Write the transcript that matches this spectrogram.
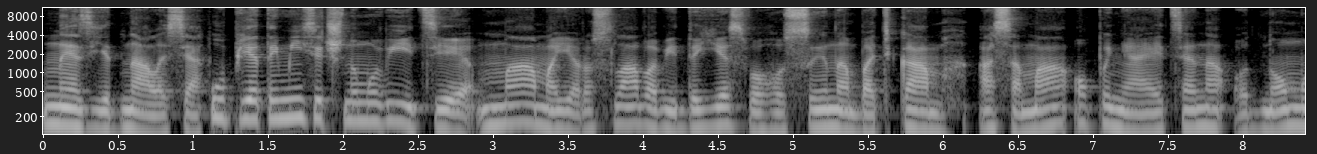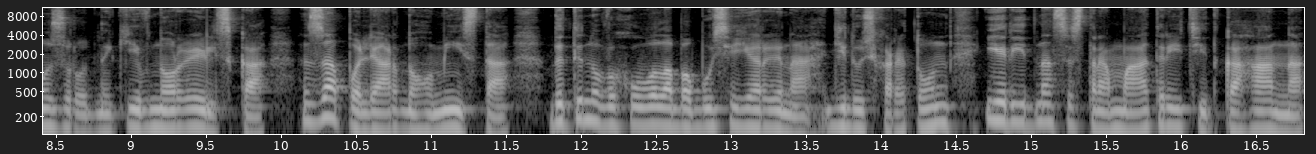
не з'єдналися. У п'ятимісячному віці мама Ярослава віддає свого сина батькам, а сама опиняється на одному з рудників Норильська за полярного міста. Дитину виховувала бабуся Ярина, дідусь Харитон і рідна сестра матері тітка Ганна,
